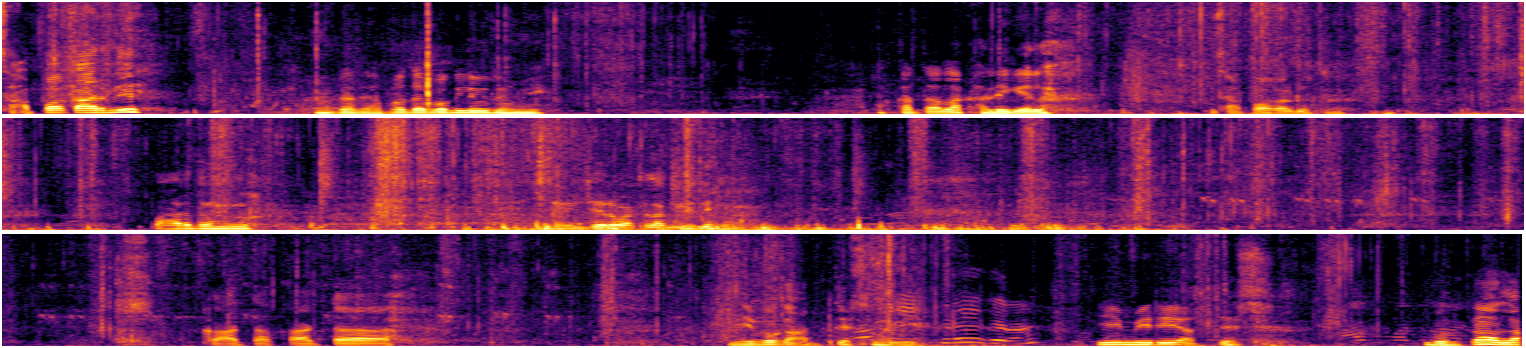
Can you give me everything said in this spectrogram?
झापा कारली. का झापा तर बघली होती मी. का त्याला खाली गेला. झापा काढून. पार दमलू. डेंजर वाट लागलेली. काटा काटा. हे बघ आत्यास माझी ही मेरी आत्यास बोल का आला?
